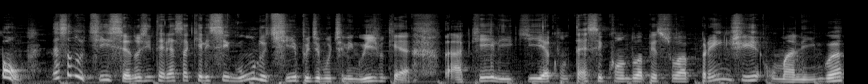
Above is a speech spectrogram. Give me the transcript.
Bom, nessa notícia nos interessa aquele segundo tipo de multilinguismo, que é aquele que acontece quando a pessoa aprende uma língua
